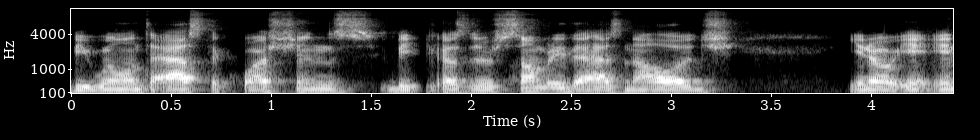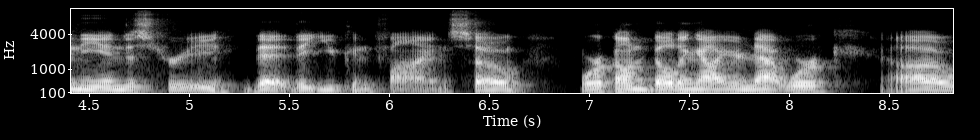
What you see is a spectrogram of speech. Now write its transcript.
Be willing to ask the questions because there's somebody that has knowledge, you know, in, in the industry that, that you can find. So work on building out your network. Uh,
